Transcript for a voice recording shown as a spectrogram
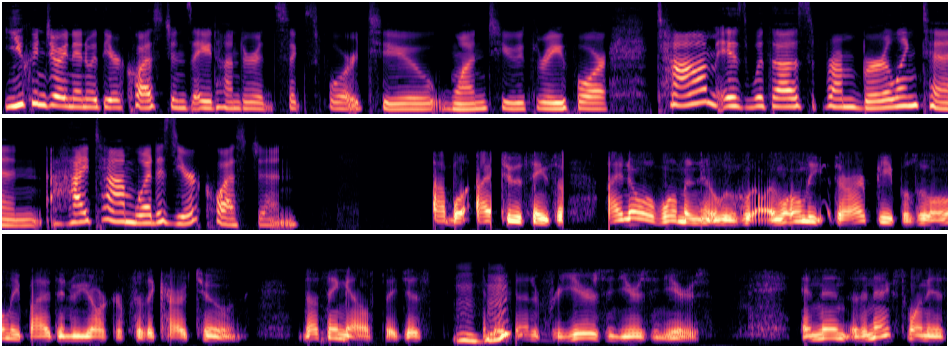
You can join in with your questions 800-642-1234. Tom is with us from Burlington. Hi, Tom. What is your question? Uh, well, I have two things. I know a woman who, who only there are people who only buy the New Yorker for the cartoon, nothing else. They just mm-hmm. and they've done it for years and years and years. And then the next one is,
